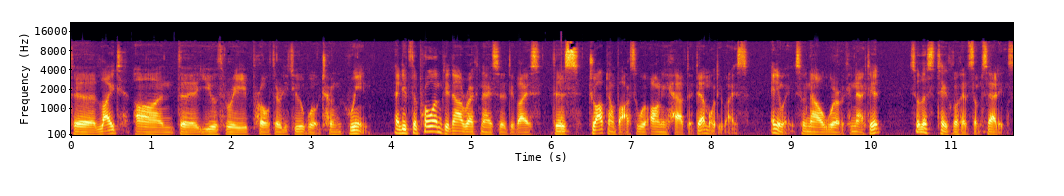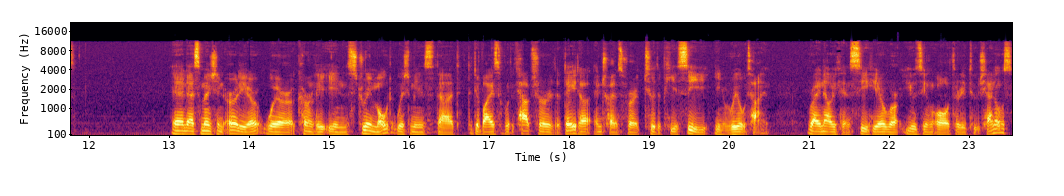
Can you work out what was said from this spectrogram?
the light on the U3 Pro 32 will turn green. And if the program did not recognize the device, this drop-down box will only have the demo device. Anyway, so now we're connected, so let's take a look at some settings. And as mentioned earlier, we're currently in stream mode, which means that the device would capture the data and transfer it to the PC in real time. Right now you can see here we're using all 32 channels,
